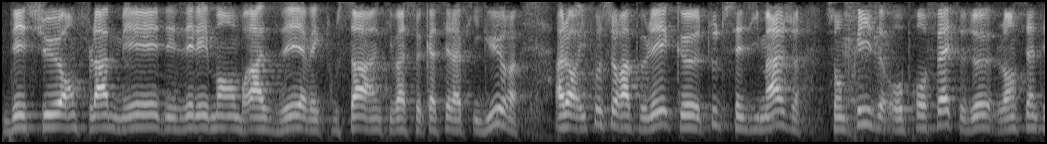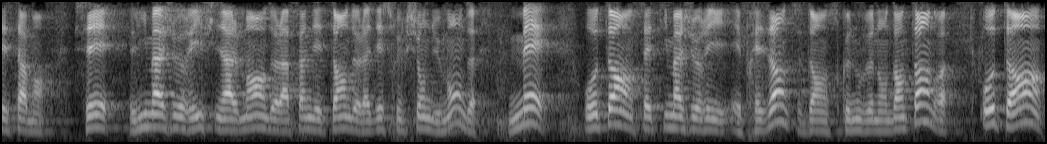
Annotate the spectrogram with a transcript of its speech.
des cieux enflammés, des éléments embrasés avec tout ça hein, qui va se casser la figure. Alors, il faut se rappeler que toutes ces images sont prises aux prophètes de l'Ancien Testament. C'est l'imagerie finalement de la fin des temps, de la destruction du monde, mais autant cette imagerie est présente dans ce que nous venons d'entendre, autant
